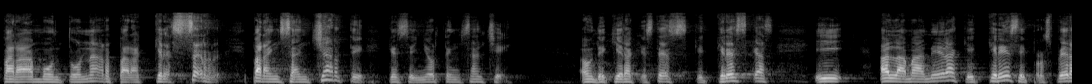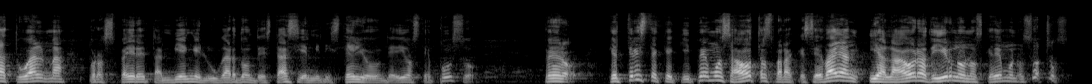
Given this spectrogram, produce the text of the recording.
para amontonar, para crecer, para ensancharte, que el Señor te ensanche. A donde quiera que estés, que crezcas y a la manera que crece, prospera tu alma, prospere también el lugar donde estás y el ministerio donde Dios te puso. Pero qué triste que equipemos a otros para que se vayan y a la hora de irnos nos quedemos nosotros.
